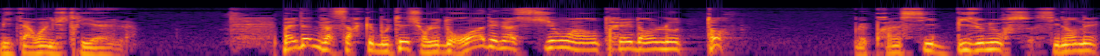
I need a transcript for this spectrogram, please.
militaro-industriel. Biden va s'arc-bouter sur le droit des nations à entrer dans l'OTAN. Le principe bisounours, s'il en est.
